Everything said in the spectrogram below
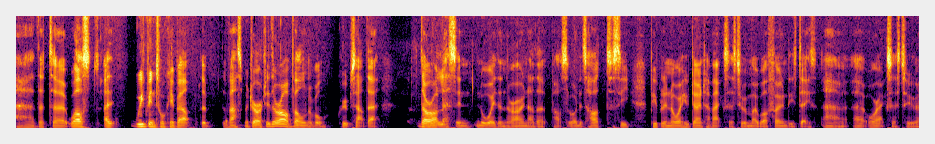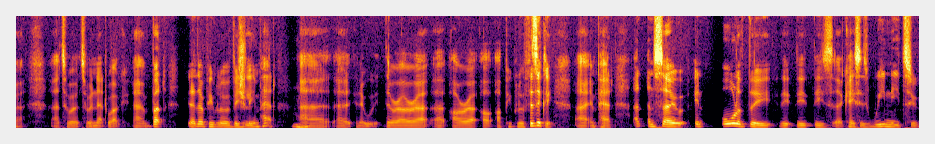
uh, that uh, whilst I, we've been talking about the, the vast majority, there are vulnerable groups out there. There are less in Norway than there are in other parts of the world. It's hard to see people in Norway who don't have access to a mobile phone these days uh, uh or access to uh, uh, to a to a network. Um, but you know, there are people who are visually impaired. Mm-hmm. you know, there are are, are, are people who are physically impaired, and, and so in all of the, the, the these uh, cases, we need to,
